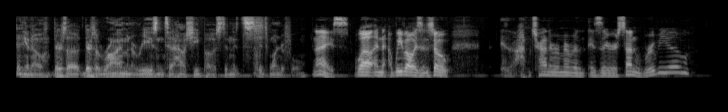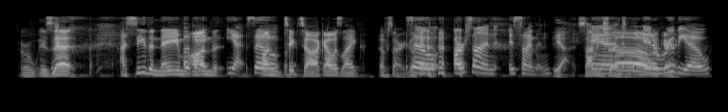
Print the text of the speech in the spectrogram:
you know, there's a there's a rhyme and a reason to how she posts, and it's it's wonderful. Nice. Well, and we've always and so I'm trying to remember. Is there your son Rubio, or is that? I see the name Okay, on the yeah, so- on TikTok. I was like, oh, sorry. Go So ahead. our son is Simon. Yeah, Simon and, Shreds. Oh, and okay. Rubio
